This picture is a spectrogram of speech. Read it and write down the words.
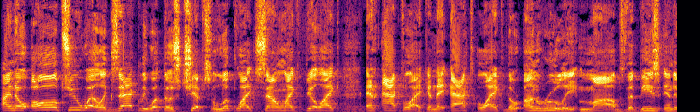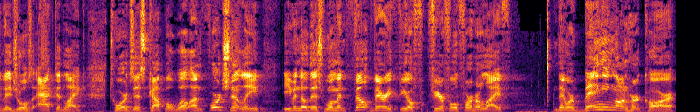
I know all too well exactly what those chips look like sound like feel like and act like. And they act like the unruly mobs that these individuals acted like towards this couple. Well unfortunately even though this woman felt very fearful for her life. They were banging on her car.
